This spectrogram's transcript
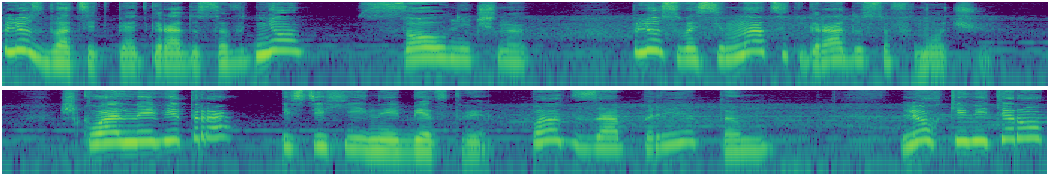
Плюс 25 градусов днем, солнечно, плюс 18 градусов ночью. Шквальные ветра и стихийные бедствия под запретом. Легкий ветерок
